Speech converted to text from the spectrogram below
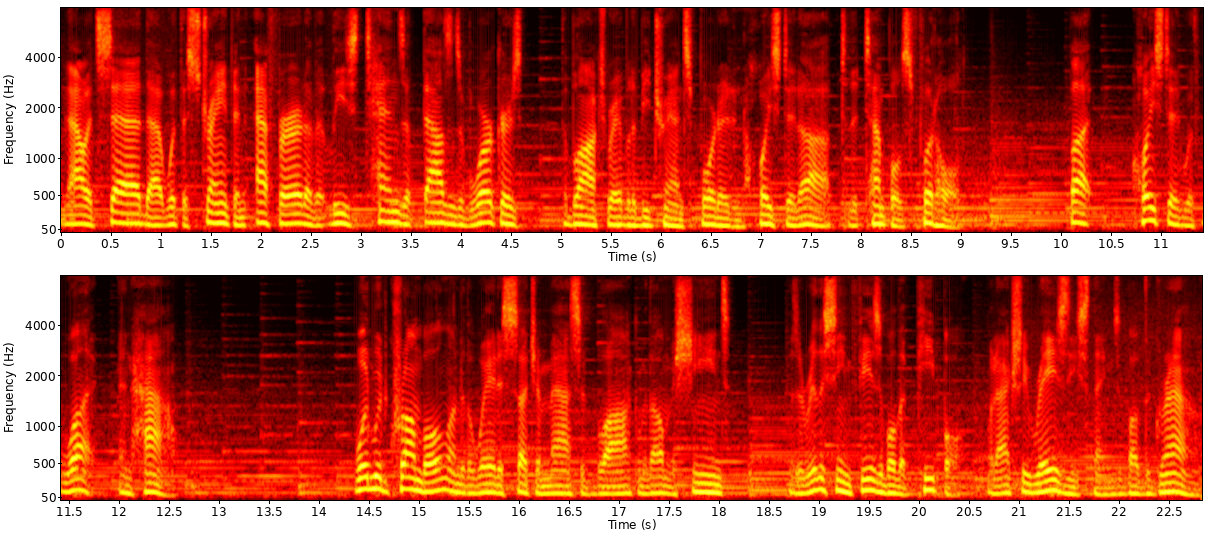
Now it's said that with the strength and effort of at least tens of thousands of workers, the blocks were able to be transported and hoisted up to the temple's foothold. But hoisted with what and how? Wood would crumble under the weight of such a massive block, and without machines, does it really seem feasible that people would actually raise these things above the ground?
